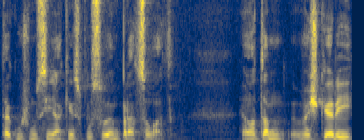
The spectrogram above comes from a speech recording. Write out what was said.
tak už musí nějakým způsobem pracovat. Jo, tam veškerý,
